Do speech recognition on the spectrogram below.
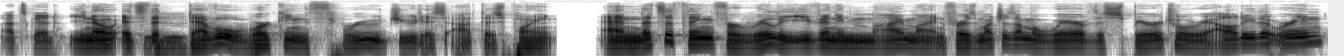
that's good. You know, it's the Mhm. devil working through Judas at this point. And that's a thing for really, even in my mind, for as much as I'm aware of the spiritual reality that we're in,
